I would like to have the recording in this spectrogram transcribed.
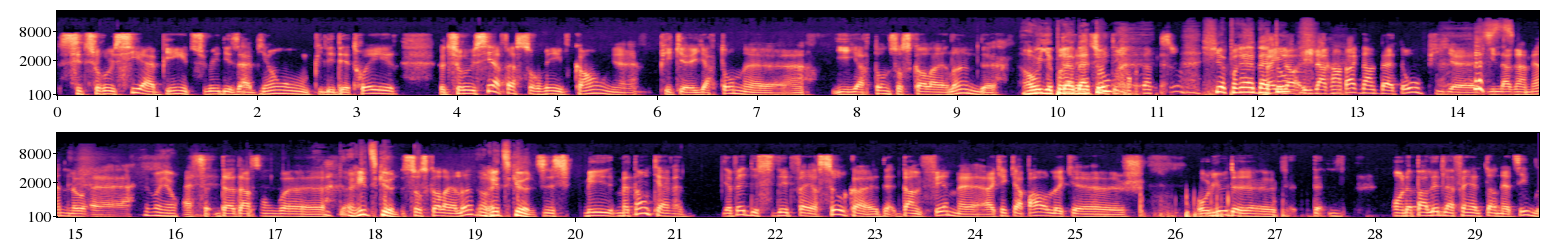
si tu réussis à bien tuer des avions puis les détruire, tu réussis à faire survivre Kong, euh, puis qu'il retourne, euh, il retourne sur Skull Island. Ah oui, il a pris un T'aurais-tu bateau? Il a pris un Ben, bateau. il, la, il la rembarque dans le bateau, puis euh, il la ramène là, à- dans, dans son euh, Ridicule. sur Skull Island. Ridicule. Mais mettons qu'il avait- décidé de faire ça dans le film, euh, à quelque part, là, que je- au lieu de, de- On a parlé de la fin alternative où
